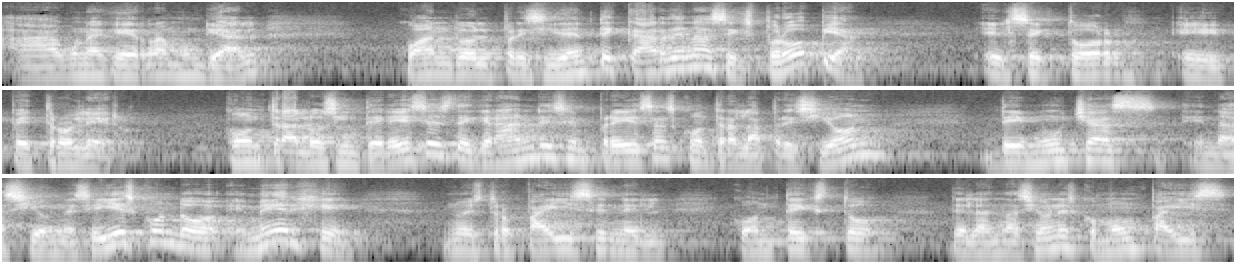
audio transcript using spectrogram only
a una guerra mundial, cuando el presidente Cárdenas expropia el sector petrolero contra los intereses de grandes empresas, contra la presión de muchas eh, naciones. Y es cuando emerge nuestro país en el contexto de las naciones como un país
